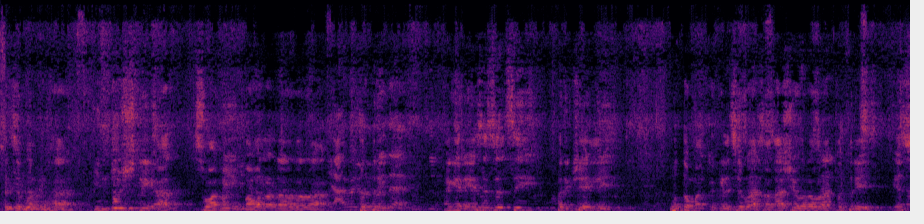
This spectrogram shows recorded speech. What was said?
ಶ್ರೀ ಆರ್ ಸ್ವಾಮಿ ಬಾವಲಡವರ ಪುತ್ರಿ ಹಾಗೆಯೇ ಎಸ್ ಎಸ್ ಎಲ್ ಸಿ ಪರೀಕ್ಷೆಯಲ್ಲಿ ಉತ್ತಮ ಅಂಕ ಗಳಿಸಿರುವ ಸದಾಶಿವರವರ ಪುತ್ರಿ ಎಸ್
